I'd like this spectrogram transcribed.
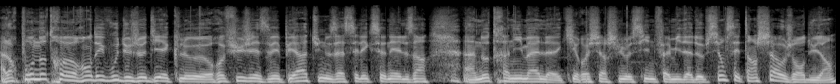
Alors, pour notre rendez-vous du jeudi avec le refuge SVPA, tu nous as sélectionné, Elsa, un autre animal qui recherche lui aussi une famille d'adoption. C'est un chat aujourd'hui. Hein.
